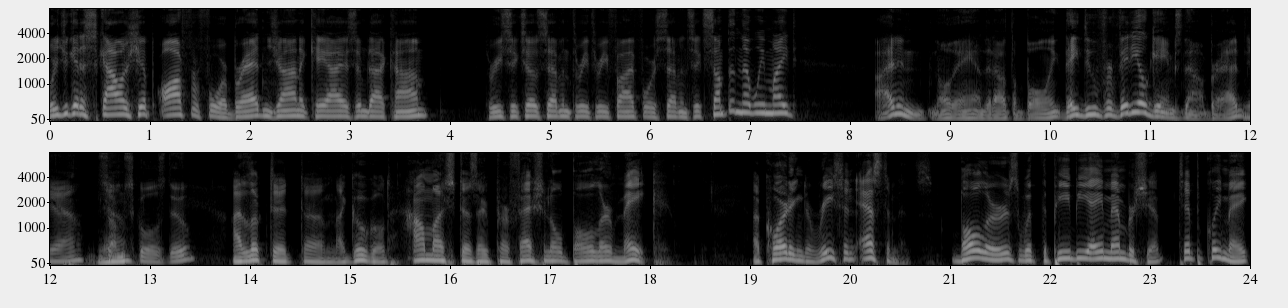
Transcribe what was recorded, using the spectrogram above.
What did you get a scholarship offer for? Brad and John at KISM.com. 360-733-5476. Something that we might I didn't know they handed out the bowling. They do for video games now, Brad. Yeah. Some yeah. schools do. I looked at, um, I Googled, how much does a professional bowler make? According to recent estimates, bowlers with the PBA membership typically make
